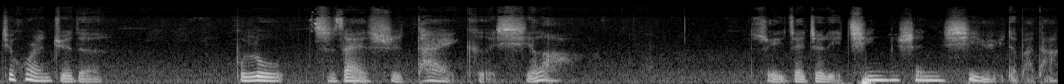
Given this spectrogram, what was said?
就忽然觉得不录实在是太可惜了，所以在这里轻声细语的把它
